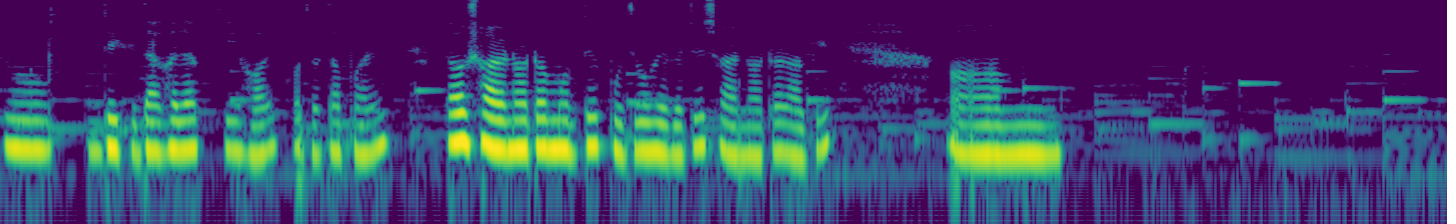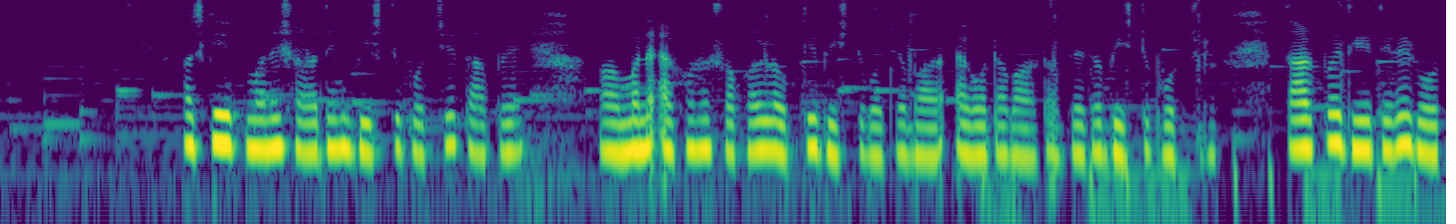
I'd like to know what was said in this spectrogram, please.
তো দেখে, দেখা যাক কী হয়, কতটা পারে। তাও সাড়ে নটার মধ্যে পুজো হয়ে গেছে, সাড়ে নটার আগে। আজকে মানে সারাদিন বৃষ্টি পড়ছে, তারপরে মানে এখনও সকাল অবধি বৃষ্টি পড়ছে, বার, এগারোটা, বারোটা অবধি তো বৃষ্টি পড়ছিল। তারপরে ধীরে ধীরে রোদ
